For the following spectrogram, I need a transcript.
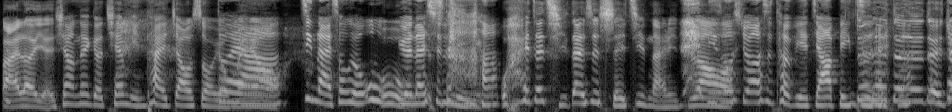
白了，也像那个签名泰教授有没有进来时候有哦，原来是你，我还在期待是谁进来，你知 道吗？你说需要是特别嘉宾之类的，对对对对，就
